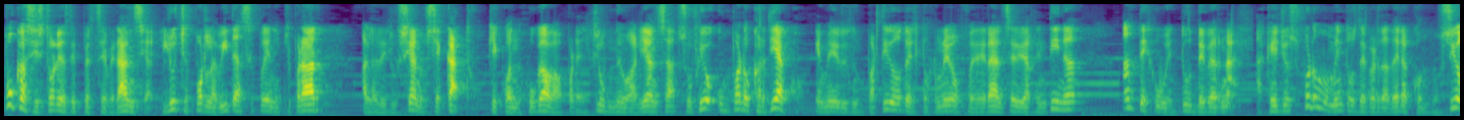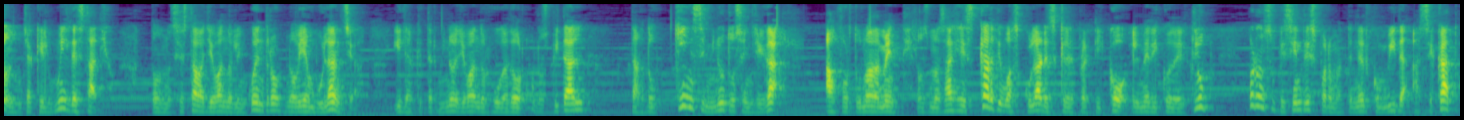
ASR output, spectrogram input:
Pocas historias de perseverancia y lucha por la vida se pueden equiparar a la de Luciano Secato, que cuando jugaba para el Club Nueva Alianza sufrió un paro cardíaco en medio de un partido del torneo federal sede argentina ante Juventud de Bernal. Aquellos fueron momentos de verdadera conmoción, ya que el humilde estadio donde se estaba llevando el encuentro no había ambulancia, y la que terminó llevando al jugador al hospital tardó 15 minutos en llegar. Afortunadamente, los masajes cardiovasculares que le practicó el médico del club fueron suficientes para mantener con vida a Secato,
